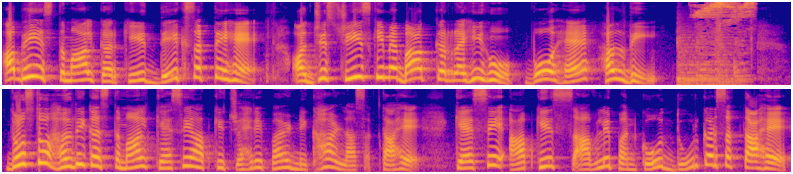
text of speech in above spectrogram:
अभी इस्तेमाल करके देख सकते हैं। और जिस चीज़ की मैं बात कर रही हूँ, वो है हल्दी। दोस्तों, हल्दी का इस्तेमाल कैसे आपके चेहरे पर निखार ला सकता है? कैसे आपके सांवलेपन को दूर कर सकता है?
